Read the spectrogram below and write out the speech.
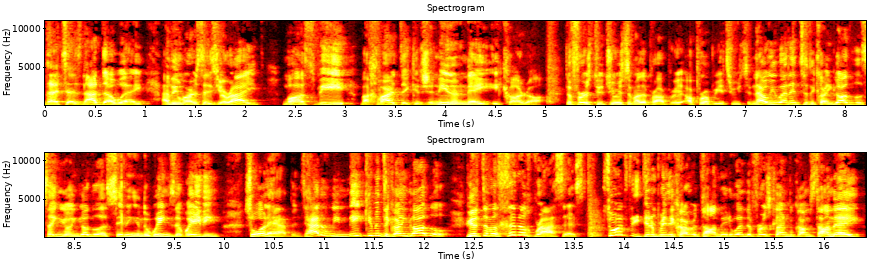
that says not that way, and the Gemara says you're right. Must be machvartik and shanina nei ikara. The first two truths are the proper, appropriate truths. And now we went into the kohen gadol. The second kohen gadol is sitting in the wings, they're waiting. So what happens? How do we make him into kohen gadol? You have to have a chinuch process. So if they didn't bring the karma tamid when the first kohen becomes tamid,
